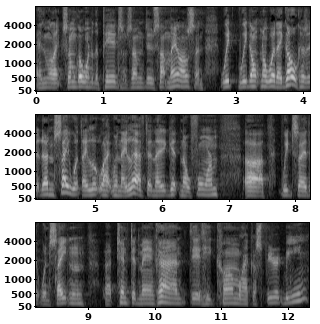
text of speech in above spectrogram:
and like some go into the pigs and some do something else and we, we don't know where they go because it doesn't say what they look like when they left and they get no form. Uh, we'd say that when Satan uh, tempted mankind, did he come like a spirit being?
